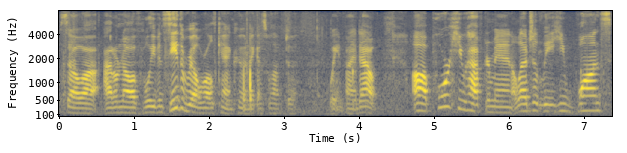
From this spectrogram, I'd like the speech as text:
So uh, I don't know if we'll even see the Real World Cancun. I guess we'll have to wait and find out. Uh, poor Hugh Hefnerman. Allegedly, he wants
